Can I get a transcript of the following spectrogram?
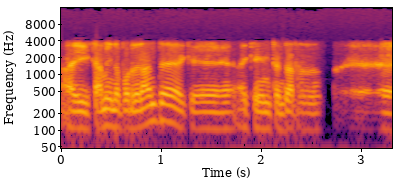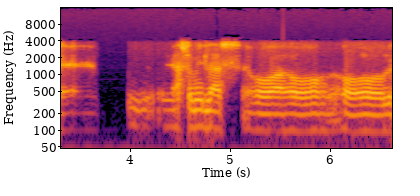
hay camino por delante, hay que, hay que intentar eh, asumirlas o,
